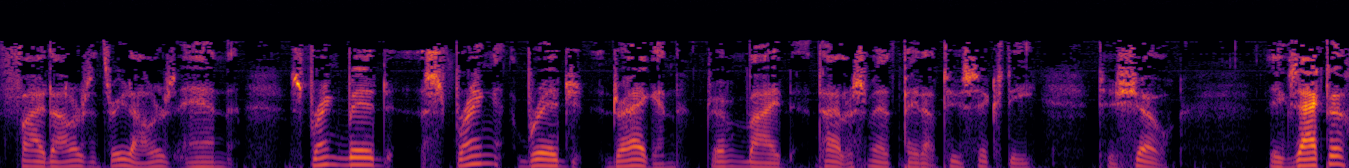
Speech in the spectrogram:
five dollars and three dollars, and Springbridge Springbridge Dragon, driven by Tyler Smith, paid out 260 to show. The exacta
